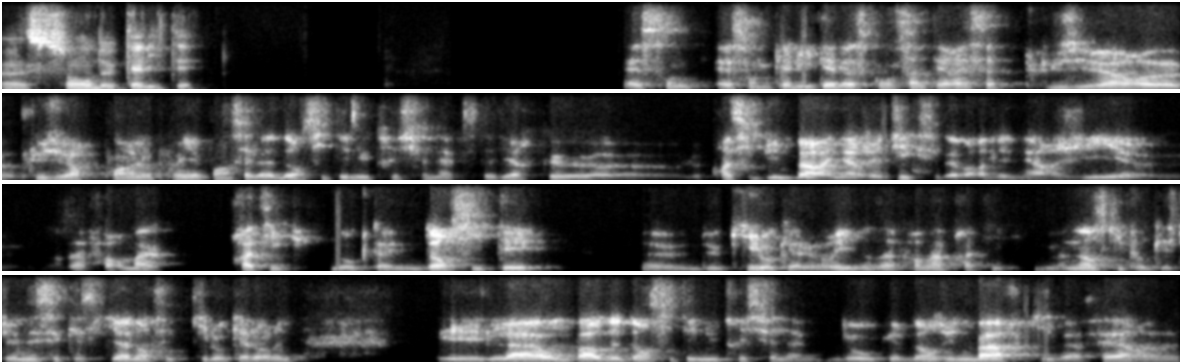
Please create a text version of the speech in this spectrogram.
mm. sont de qualité elles sont, elles sont de qualité parce qu'on s'intéresse à plusieurs, plusieurs points. Le premier point, c'est la densité nutritionnelle. C'est-à-dire que le principe d'une barre énergétique, c'est d'avoir de l'énergie dans un format pratique. Donc, tu as une densité de kilocalories dans un format pratique. Maintenant, ce qu'il faut questionner, c'est qu'est-ce qu'il y a dans ces kilocalories et là, on parle de densité nutritionnelle. Donc, dans une barre qui va faire, euh,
